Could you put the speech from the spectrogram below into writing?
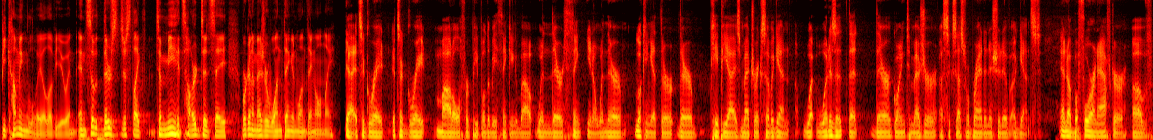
becoming loyal of you. And and so there's just like to me it's hard to say we're gonna measure one thing and one thing only. Yeah, it's a great it's a great model for people to be thinking about when they're think you know when they're looking at their their KPIs, metrics of again, what what is it that they're going to measure a successful brand initiative against, and a before and after of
